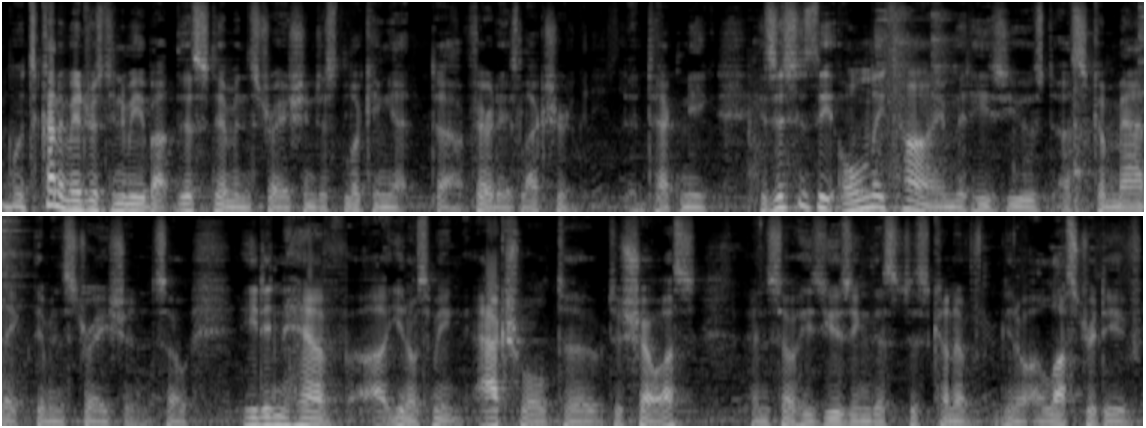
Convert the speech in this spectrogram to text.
what's kind of interesting to me about this demonstration, just looking at uh, Faraday's lecture technique, is this is the only time that he's used a schematic demonstration. So he didn't have, uh, you know, something actual to, to show us, and so he's using this just kind of, you know, illustrative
